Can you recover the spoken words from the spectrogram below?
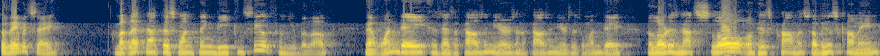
So they would say, "But let not this one thing be concealed from you, beloved." that one day is as a thousand years, and a thousand years is one day. The Lord is not slow of his promise, of his coming,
